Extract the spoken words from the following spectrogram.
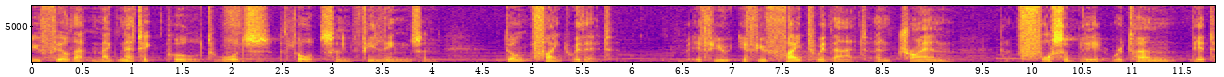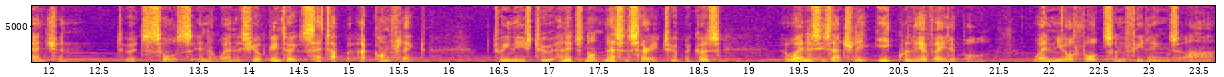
you feel that magnetic pull towards thoughts and feelings, and don't fight with it. If you if you fight with that and try and forcibly return the attention to its source in awareness, you're going to set up a conflict between these two, and it's not necessary to because awareness is actually equally available when your thoughts and feelings are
